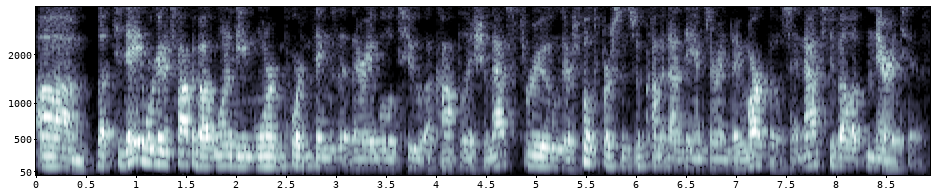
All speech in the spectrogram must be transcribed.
Um, but today we're going to talk about one of the more important things that they're able to accomplish, and that's through their spokesperson, Subcomandante Insurgente Marcos, and that's develop narrative.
